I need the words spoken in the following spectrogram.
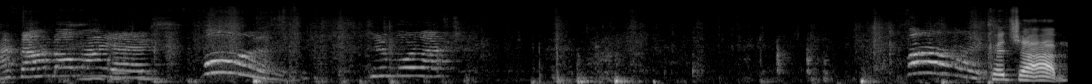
I found all my eggs. Four. Two more left. Five. Good job.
